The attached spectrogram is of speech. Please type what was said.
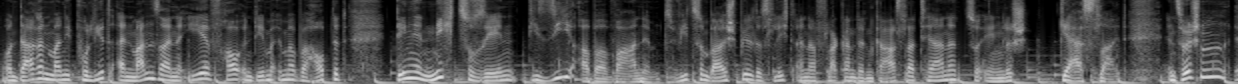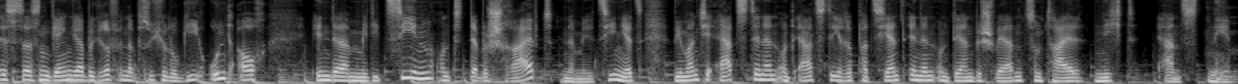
Und darin manipuliert ein Mann seine Ehefrau, indem er immer behauptet, Dinge nicht zu sehen, die sie aber wahrnimmt. Wie zum Beispiel das Licht einer flackernden Gaslaterne, zu Englisch Gaslight. Inzwischen ist das ein gängiger Begriff in der Psychologie und auch in der Medizin und der beschreibt, in der Medizin jetzt, wie manche Ärztinnen und Ärzte ihre Patientinnen und deren Beschwerden zum Teil nicht ernst nehmen.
